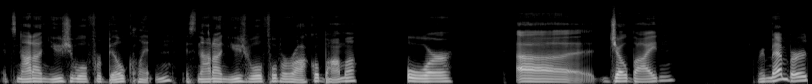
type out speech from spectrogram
It's not unusual for Bill Clinton. It's not unusual for Barack Obama or uh, Joe Biden. Remember,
